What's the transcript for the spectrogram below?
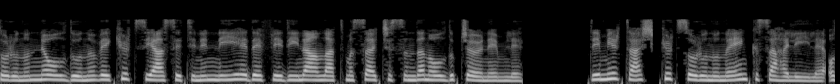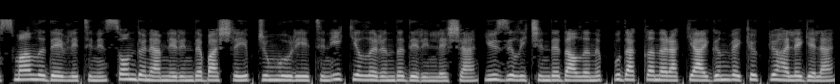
sorunun ne olduğunu ve Kürt siyasetinin neyi hedeflediğini anlatması açısından oldukça önemli. Demirtaş, Kürt sorununu en kısa haliyle Osmanlı Devleti'nin son dönemlerinde başlayıp Cumhuriyet'in ilk yıllarında derinleşen, yüzyıl içinde dallanıp budaklanarak yaygın ve köklü hale gelen,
